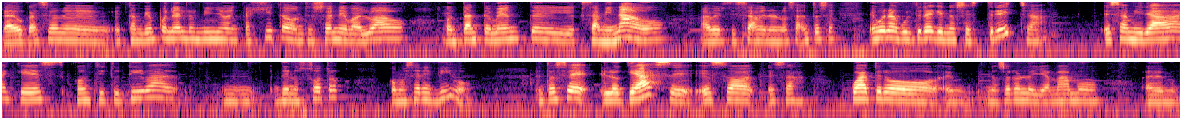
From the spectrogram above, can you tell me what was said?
la educación es, también poner los niños en cajita donde son evaluados constantemente y examinados a ver si saben o no saben. Entonces es una cultura que nos estrecha esa mirada que es constitutiva mm, de nosotros como seres vivos. Entonces lo que hace eso, esas cuatro, em, nosotros lo llamamos em,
